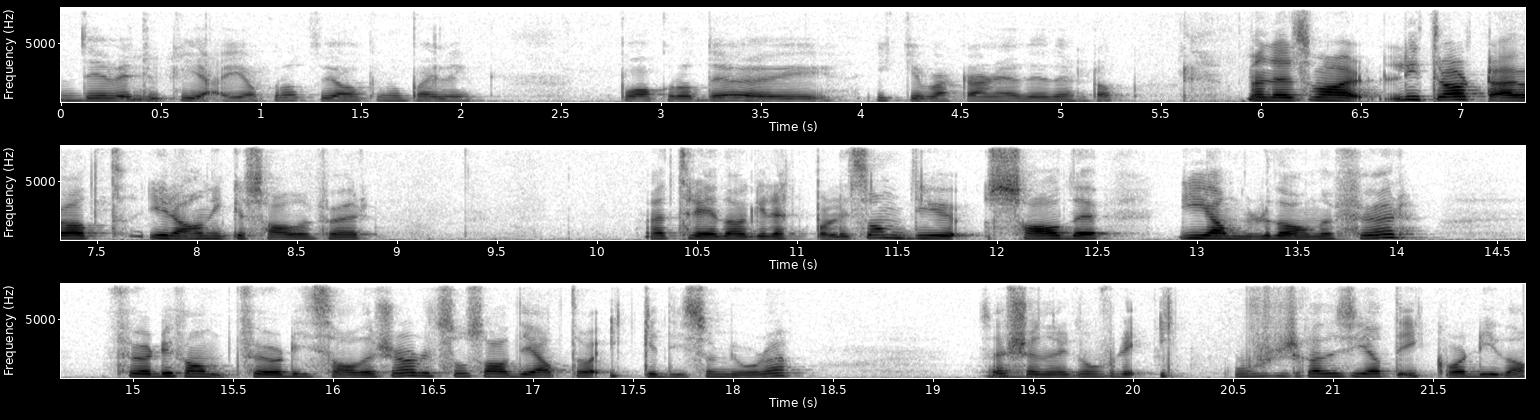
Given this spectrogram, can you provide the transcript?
Det vet jo ikke jeg akkurat. Jeg har ikke noe peiling på akkurat det. Jeg har ikke vært der nede i det hele tatt. Men det som er litt rart, er jo at Iran ikke sa det før tre dager etterpå, liksom. De sa det de andre dagene før. Før de, fant, før de sa det sjøl, så sa de at det var ikke de som gjorde det. Så jeg skjønner ikke hvorfor, de ikke, hvorfor skal de si at det ikke var de da.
